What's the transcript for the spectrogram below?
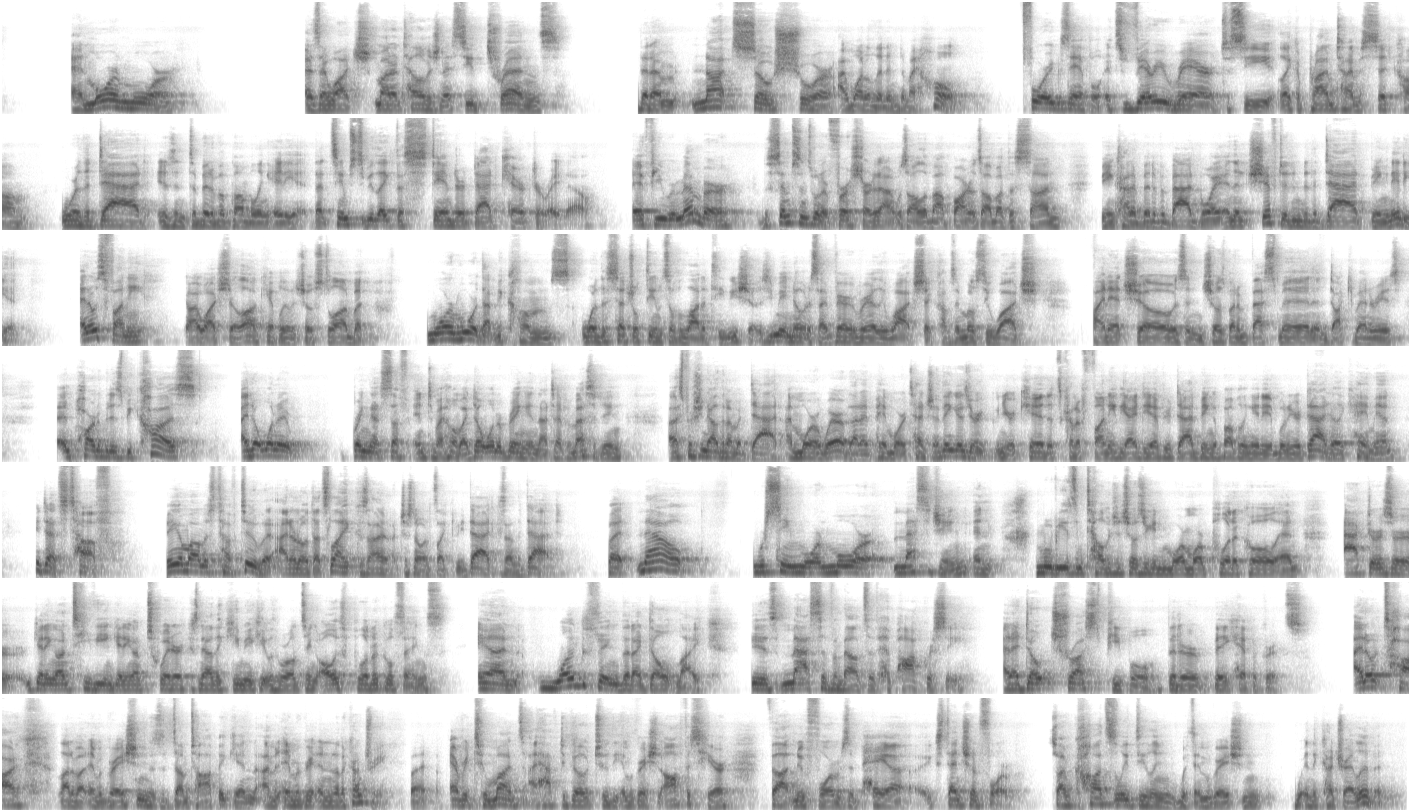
And more and more, as I watch modern television, I see trends that I'm not so sure I want to let into my home. For example, it's very rare to see like a primetime sitcom where the dad isn't a bit of a bumbling idiot. That seems to be like the standard dad character right now. If you remember, The Simpsons, when it first started out, was all about Bart. It was all about the son being kind of a bit of a bad boy. And then it shifted into the dad being an idiot. And it was funny. You know, I watched it a lot. I can't believe the show's still on. But more and more, that becomes one of the central themes of a lot of TV shows. You may notice I very rarely watch sitcoms. I mostly watch finance shows and shows about investment and documentaries. And part of it is because I don't want to bring that stuff into my home. I don't want to bring in that type of messaging, Uh, especially now that I'm a dad. I'm more aware of that. I pay more attention. I think as you're when you're a kid, it's kind of funny the idea of your dad being a bumbling idiot. But when you're a dad, you're like, hey man, your dad's tough. Being a mom is tough too, but I don't know what that's like because I just know what it's like to be a dad because I'm the dad. But now we're seeing more and more messaging, and movies and television shows are getting more and more political, and actors are getting on TV and getting on Twitter because now they communicate with the world, saying all these political things. And one thing that I don't like is massive amounts of hypocrisy. And I don't trust people that are big hypocrites. I don't talk a lot about immigration. It's a dumb topic, and I'm an immigrant in another country. But every two months, I have to go to the immigration office here, fill out new forms, and pay a extension form. So I'm constantly dealing with immigration in the country I live in.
